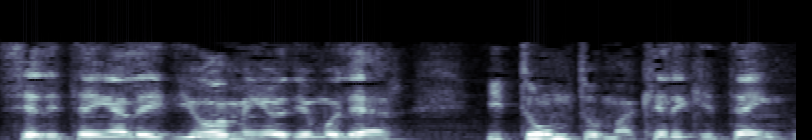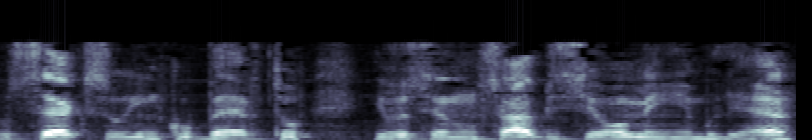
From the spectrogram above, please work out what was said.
se ele tem a lei de homem ou de mulher. E tumtum, aquele que tem o sexo encoberto, e você não sabe se é homem e mulher,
